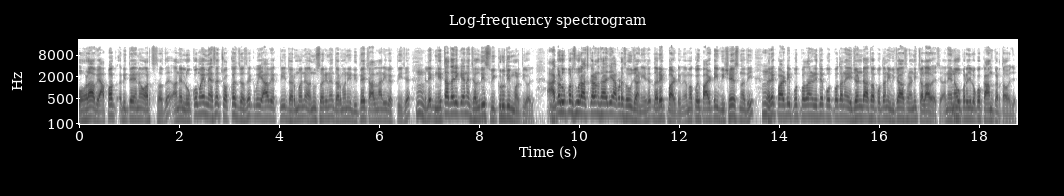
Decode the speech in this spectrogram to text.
બહોળા વ્યાપક રીતે એનો અર્થ થશે. અને લોકોમાં એ મેસેજ ચોક્કસ જશે કે ભાઈ આ વ્યક્તિ ધર્મને અનુસરીને ધર્મની રીતે ચાલનારી વ્યક્તિ છે. એટલે એક નેતા તરીકે એને જલ્દી સ્વીકૃતિ મળતી હોય છે. આગળ ઉપર શું રાજકારણ થાય છે આપણે સૌ જાણીએ છીએ દરેક પાર્ટીનું. એમાં કોઈ પાર્ટી વિશેષ નથી. દરેક પાર્ટી પોતપોતાની રીતે પોતપોતાના એજન્ડા અથવા પોતાની વિચારસરણી ચલાવે છે અને એના ઉપર જે લોકો કામ કરતા હોય છે.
